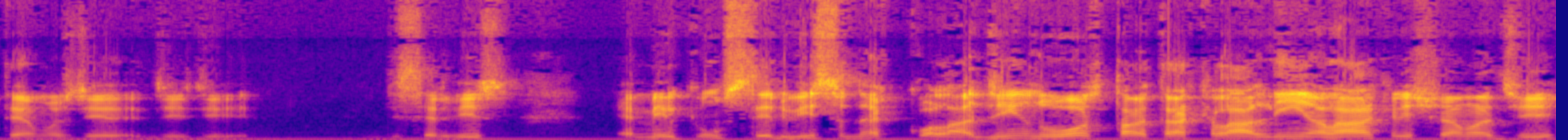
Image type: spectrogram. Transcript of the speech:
termos de, de, de, de serviço. É meio que um serviço né, coladinho no outro, tal, tá aquela linha lá que ele chama de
